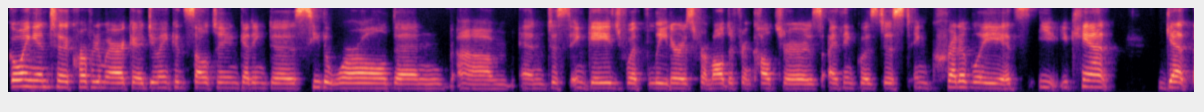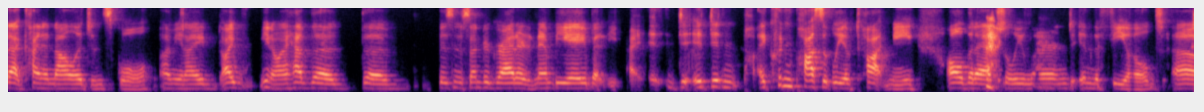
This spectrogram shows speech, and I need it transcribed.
going into corporate America, doing consulting, getting to see the world and, um, and just engage with leaders from all different cultures, I think was just incredibly, it's, you, you can't get that kind of knowledge in school. I mean, I, I, you know, I have the, the business undergrad at an MBA, but it, it, didn't, I couldn't possibly have taught me all that I actually learned in the field. Um,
